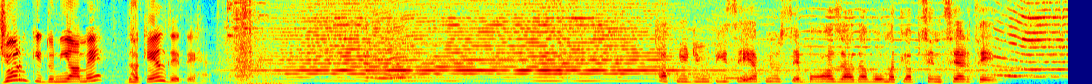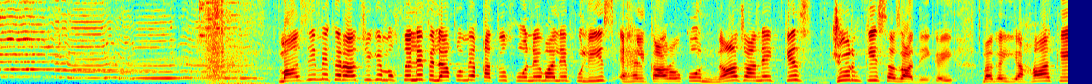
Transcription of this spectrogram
जुर्म की दुनिया में धकेल देते हैं। अपनी ड्यूटी से अपने उससे बहुत ज़्यादा वो मतलब सिंसियर थे। माजी में कराची के मुख्तलिफ़ इलाकों में कत्ल होने वाले पुलिस एहलकारों को ना जाने किस जुर्म की सजा दी गई। मगर यहाँ के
